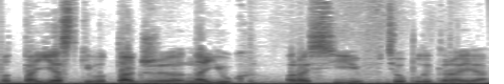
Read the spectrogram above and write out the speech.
Под поездки вот также на юг России в теплые края.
